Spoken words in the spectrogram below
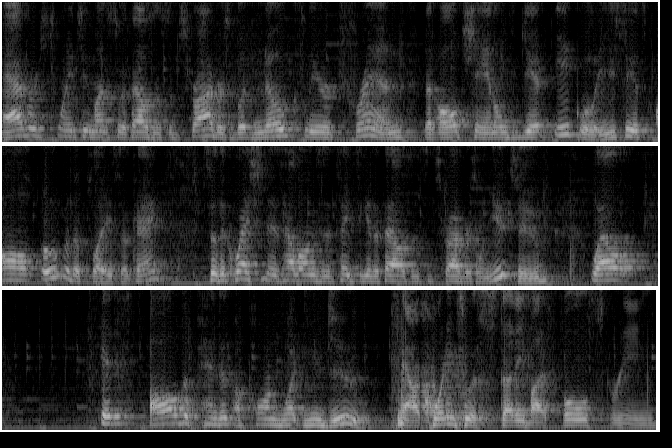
average 22 months to a thousand subscribers but no clear trend that all channels get equally. You see it's all over the place okay? So the question is how long does it take to get a thousand subscribers on YouTube? Well it's all dependent upon what you do. Now according to a study by Fullscreen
